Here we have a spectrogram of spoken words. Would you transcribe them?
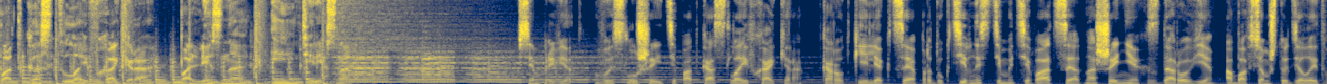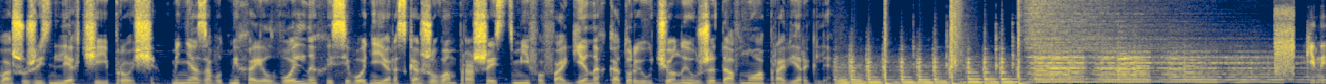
Подкаст лайфхакера. Полезно и интересно. Всем привет! Вы слушаете подкаст лайфхакера. Короткие лекции о продуктивности, мотивации, отношениях, здоровье, обо всем, что делает вашу жизнь легче и проще. Меня зовут Михаил Вольных, и сегодня я расскажу вам про 6 мифов о генах, которые ученые уже давно опровергли.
